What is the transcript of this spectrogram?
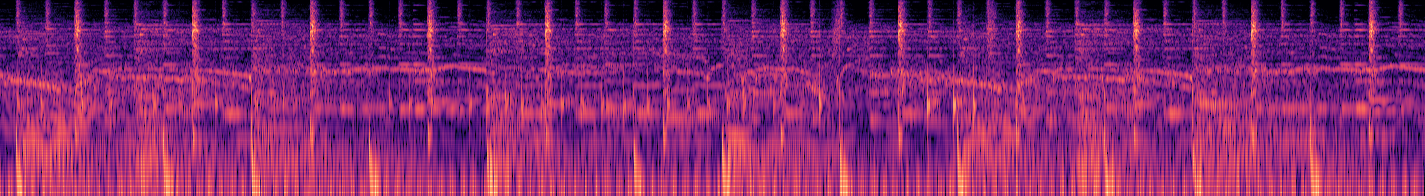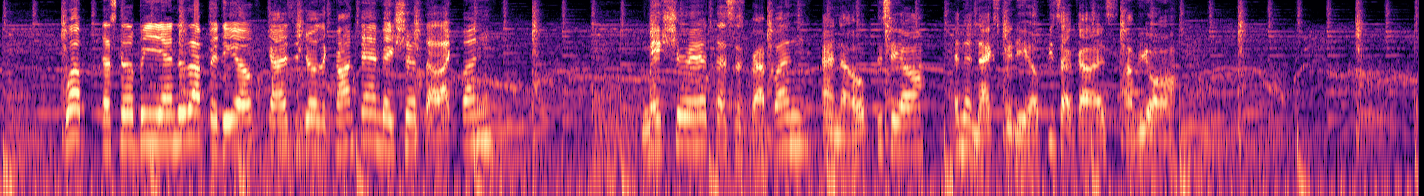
Well, that's gonna be the end of that video. If you guys enjoy the content, make sure to hit that like button. Make sure to hit that subscribe button. And I hope to see y'all in the next video. Peace out, guys. Love you all.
